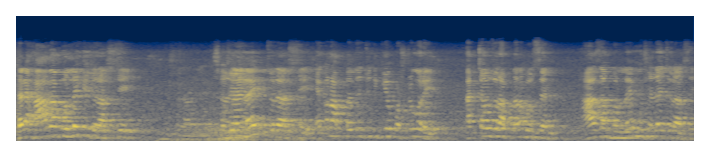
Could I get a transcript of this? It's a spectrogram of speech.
তাহলে হাজা বললে কে চলে আসছে? চলে আসছে। এখন আপনাদের যদি কেউ প্রশ্ন করে আচ্ছা হুজুর আপনারা বলছেন হাজা বললে মুশাইলাই চলে আসে।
